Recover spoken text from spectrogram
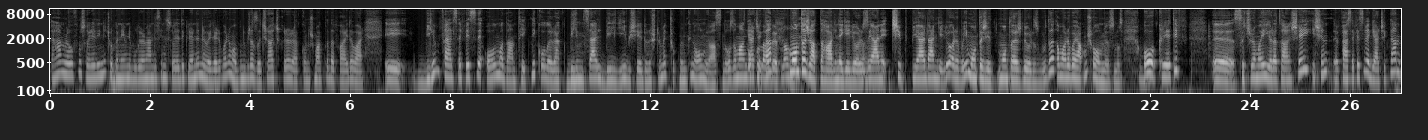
hem Rauf'un söylediğini çok önemli buluyorum hem de senin söylediklerinde nüveleri var ama bunu biraz açığa çıkararak konuşmakta da fayda var. Ee, bilim felsefesi olmadan teknik olarak bilimsel bilgiyi bir şeye dönüştürmek çok mümkün olmuyor aslında. O zaman gerçekten montaj hattı haline geliyoruz. Yani çip bir yerden geliyor arabayı montaj montajlıyoruz burada ama araba yapmış olmuyorsunuz. O kreatif e, sıçramayı yaratan şey işin e, felsefesi ve gerçekten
